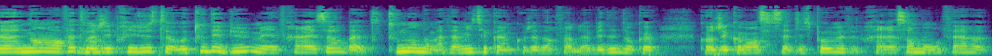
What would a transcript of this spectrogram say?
Euh, non, en fait, Non. moi j'ai pris juste au tout début, mes frères et sœurs, bah, tout le monde dans ma famille, c'est quand même que j'adore faire de la BD, donc euh, quand j'ai commencé cette dispo, mes frères et sœurs m'ont offert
